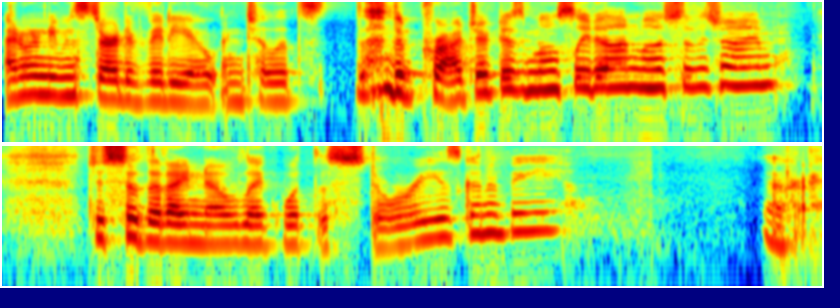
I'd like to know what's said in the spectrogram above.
I don't even start a video until it's the project is mostly done most of the time, just so that I know like what the story is gonna be. Okay,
